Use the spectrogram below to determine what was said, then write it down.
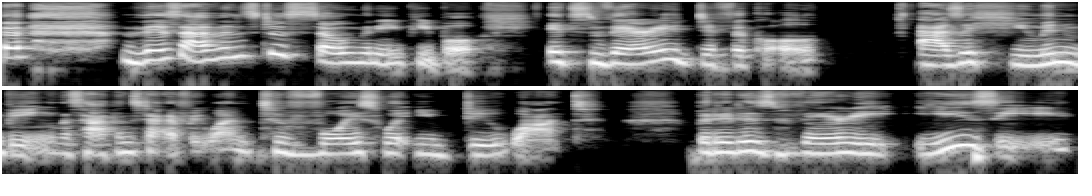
this happens to so many people. It's very difficult as a human being, this happens to everyone, to voice what you do want. But it is very easy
